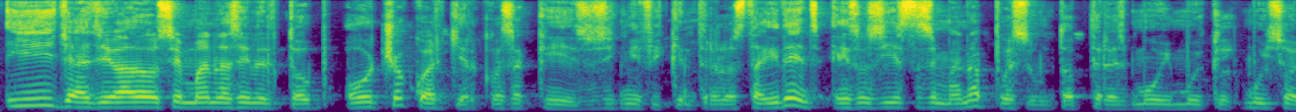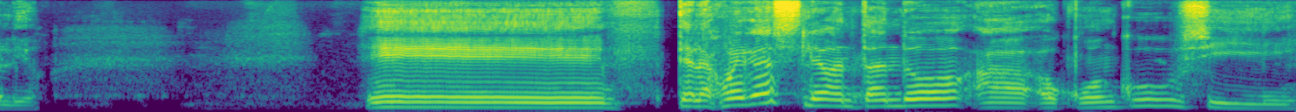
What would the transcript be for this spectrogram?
Y ya lleva dos semanas en el top 8, cualquier cosa que eso signifique entre los tight Eso sí, esta semana, pues un top 3 muy, muy, muy sólido. Eh, ¿Te la juegas levantando a Okwonku si...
